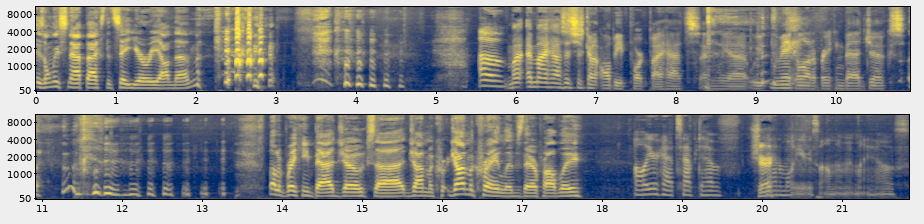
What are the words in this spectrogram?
is only snapbacks that say Yuri on them. My in my house, it's just gonna all be pork pie hats, and we uh, we, we make a lot of Breaking Bad jokes. A lot of Breaking Bad jokes. Uh, John McCra- John McCrae lives there probably. All your hats have to have Sure. animal ears on them in my house.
